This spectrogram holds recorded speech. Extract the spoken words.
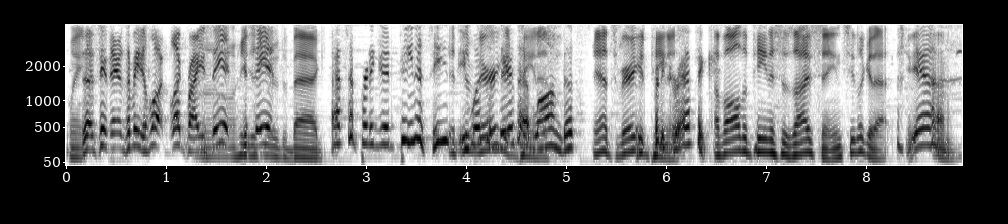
Wait. See, there's a penis. Look, look, Brian, you see Oh, it? Uh, he You just see it? moved the bag. That's a pretty good penis. He, It's he a wasn't very there good that penis. long. That's yeah, it's a very good penis. graphic. Of all the penises I've seen, see, look at that. Yeah.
